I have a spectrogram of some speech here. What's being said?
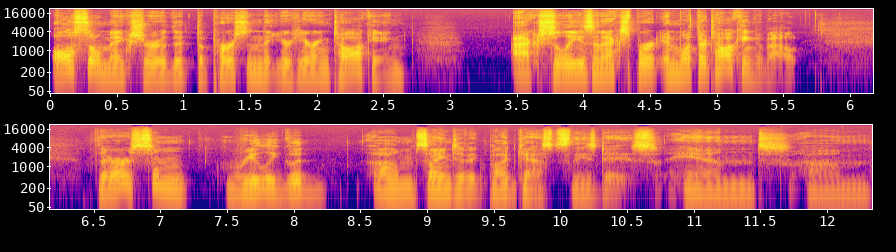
also make sure that the person that you're hearing talking actually is an expert in what they're talking about. There are some really good um, scientific podcasts these days, and um,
